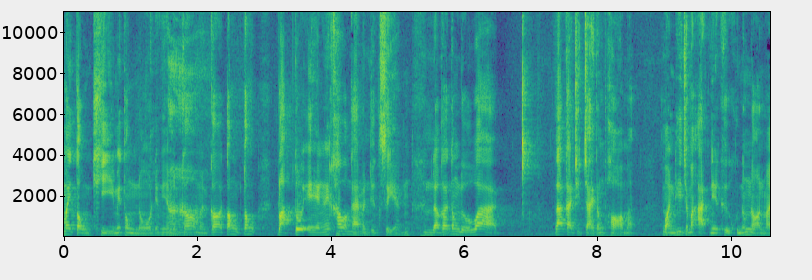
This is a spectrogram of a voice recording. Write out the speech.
ไม่ตรงคีย์ไม่ตรงโน้ตอย่างเงี้ยมันก็มันก็ต้องต้องปรับตัวเองให้เข้ากับการบันทึกเสียง แล้วก็ต้องรู้ว่าร่างกายจิตใจต้องพร้อมอะวันที่จะมาอัดเนี่ยคือคุณต้องนอนมา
